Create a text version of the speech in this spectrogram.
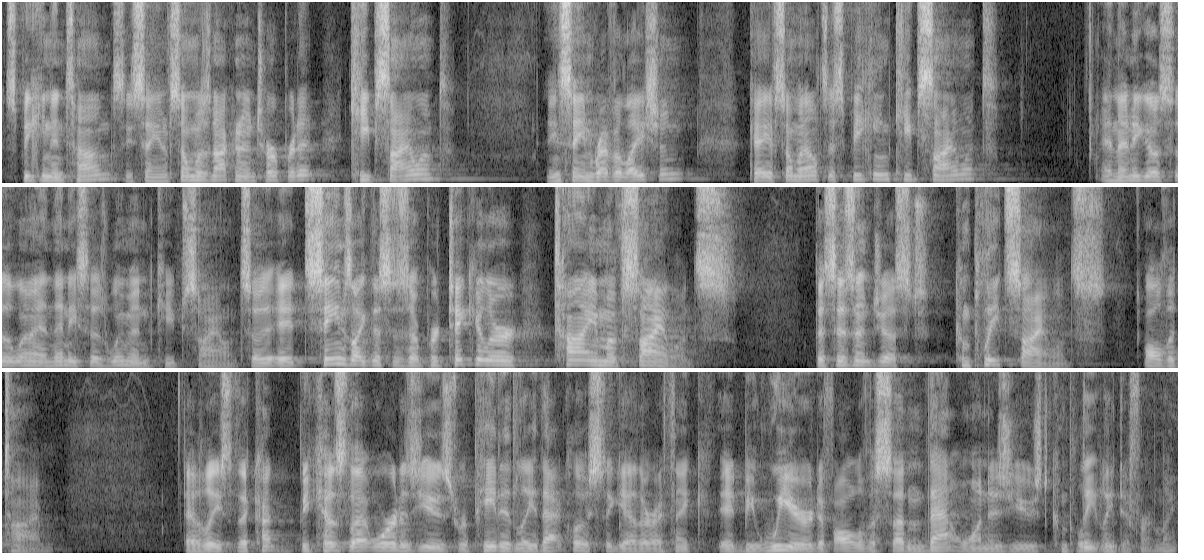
speaking in tongues. He's saying if someone's not going to interpret it, keep silent. And he's saying Revelation, okay, if someone else is speaking, keep silent. And then he goes to the women, and then he says, Women, keep silent. So it seems like this is a particular time of silence. This isn't just complete silence all the time. At least the, because that word is used repeatedly that close together, I think it'd be weird if all of a sudden that one is used completely differently.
